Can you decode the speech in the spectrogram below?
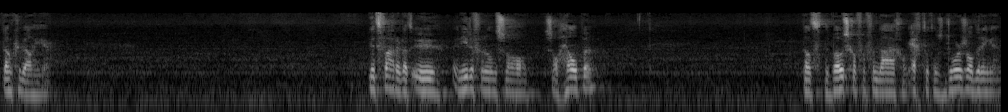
Dank u wel, Heer. Bid, Vader, dat u in ieder van ons zal, zal helpen. Dat de boodschap van vandaag ook echt tot ons door zal dringen.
